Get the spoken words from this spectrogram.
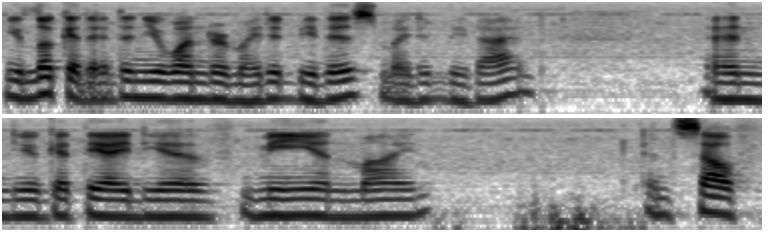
You look at it and you wonder, might it be this? Might it be that? And you get the idea of me and mine and self.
